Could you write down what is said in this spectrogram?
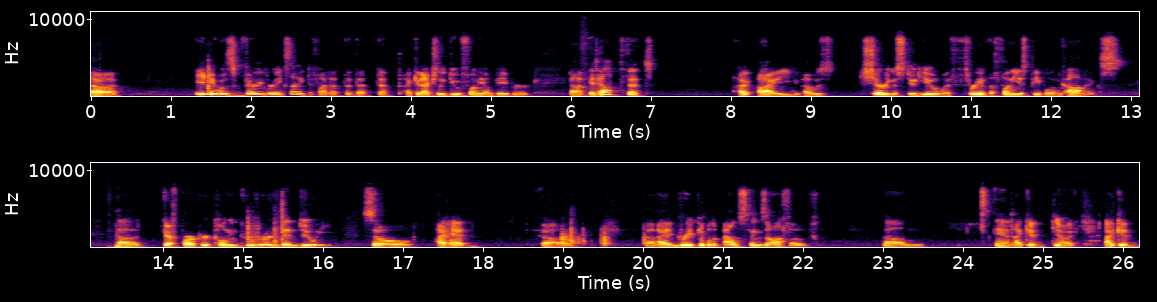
uh, it, it was very very exciting to find out that that, that I could actually do funny on paper. Uh, it helped that I, I I was sharing a studio with three of the funniest people in comics, uh, Jeff Parker, Colleen Coover, and Ben Dewey. So I had uh, I had great people to bounce things off of, um, and I could you know I could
